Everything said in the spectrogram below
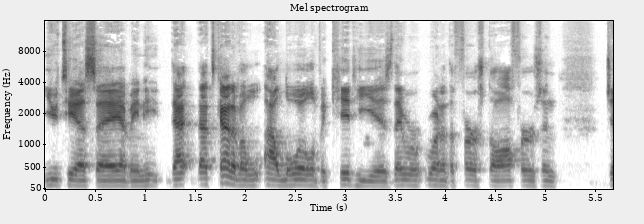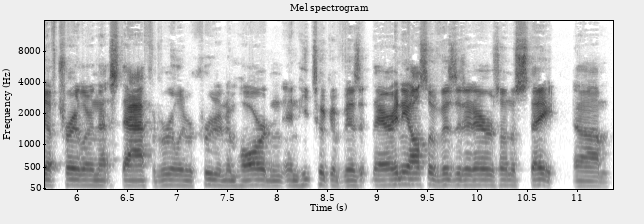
UTSA. I mean, he that that's kind of a, how loyal of a kid he is. They were one of the first offers, and Jeff Traylor and that staff had really recruited him hard, and, and he took a visit there. And he also visited Arizona State. Um,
